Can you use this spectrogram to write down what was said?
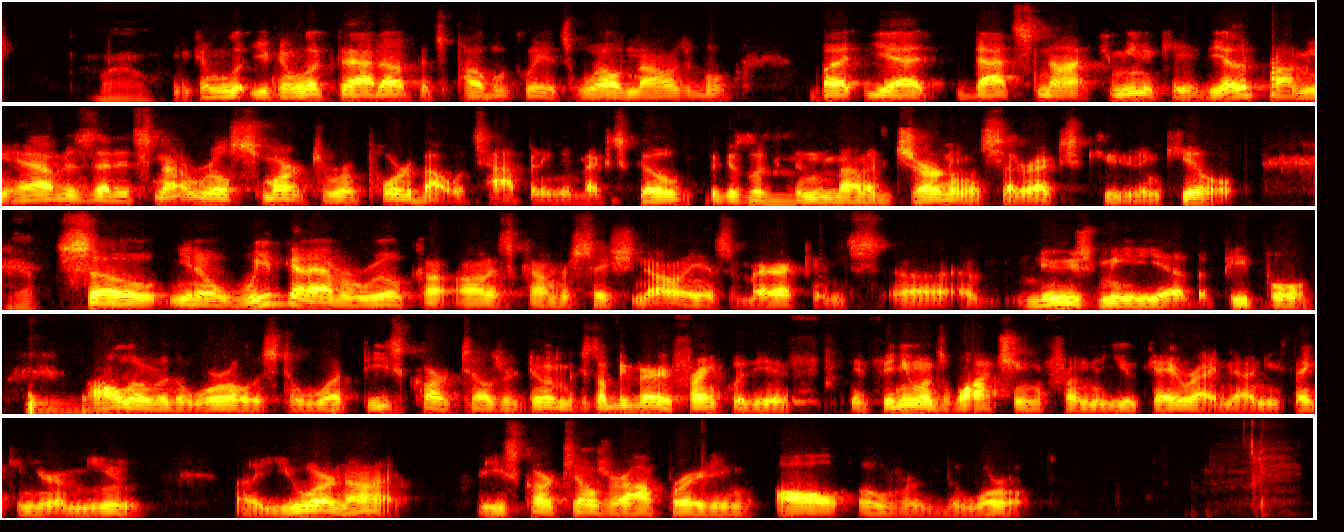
Wow. You can look you can look that up. It's publicly, it's well knowledgeable, but yet that's not communicated. The other problem you have is that it's not real smart to report about what's happening in Mexico because look mm-hmm. at the amount of journalists that are executed and killed. Yep. So, you know, we've got to have a real co- honest conversation, not only as Americans, uh, news media, but people mm-hmm. all over the world as to what these cartels are doing. Because I'll be very frank with you, if, if anyone's watching from the UK right now and you're thinking you're immune, uh, you are not. These cartels are operating all over the world.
